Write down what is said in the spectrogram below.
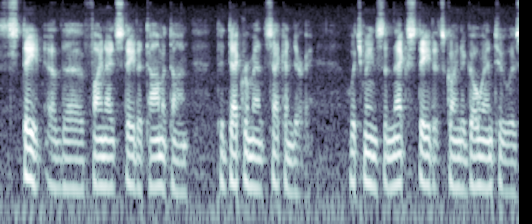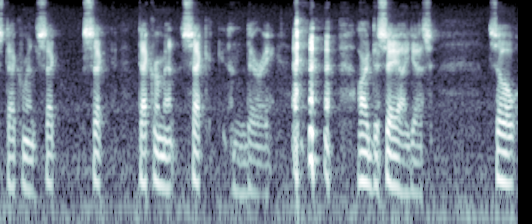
state of the finite state automaton to decrement secondary which means the next state it's going to go into is decrement sec, sec decrement secondary. Hard to say I guess. So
